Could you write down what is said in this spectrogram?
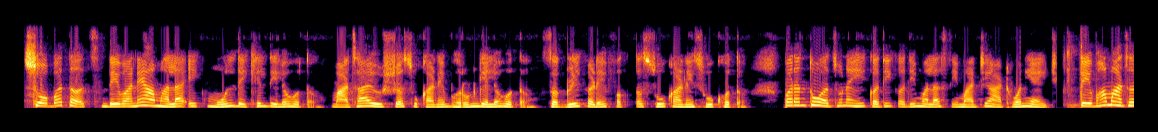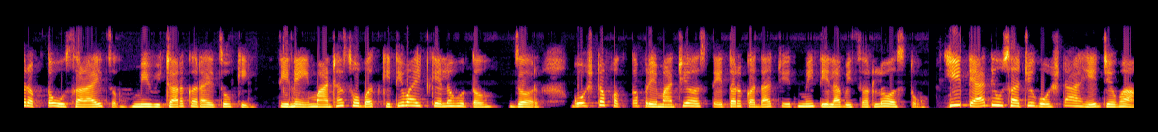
सोबतच देवाने आम्हाला एक मूल देखील दिलं होतं. माझं आयुष्य सुखाने भरून गेलं होतं. सगळीकडे फक्त सुख आणि सुख होतं. परंतु अजूनही कधी कधी मला सीमाची आठवण यायची. तेव्हा माझं रक्त उसळायचं. मी विचार करायचो की तिने माझ्यासोबत किती वाईट केलं होतं? जर गोष्ट फक्त प्रेमाची असते तर कदाचित मी तिला विसरलो असतो. ही त्या दिवसाची गोष्ट आहे जेव्हा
